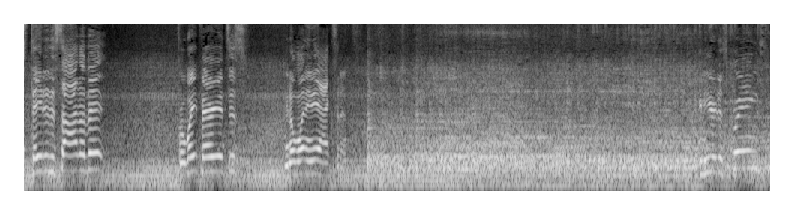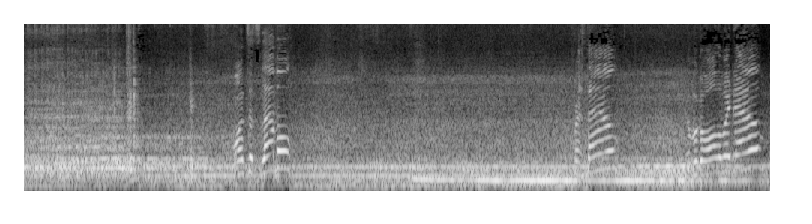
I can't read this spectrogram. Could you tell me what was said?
Stay to the side of it. For weight variances, we don't want any accidents. You can hear the springs. Once it's level, press down. It will go all the way down.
